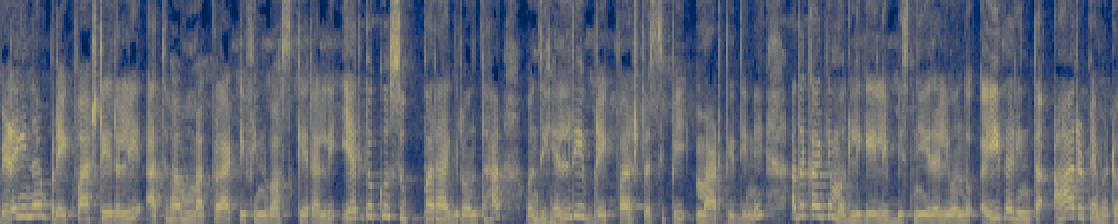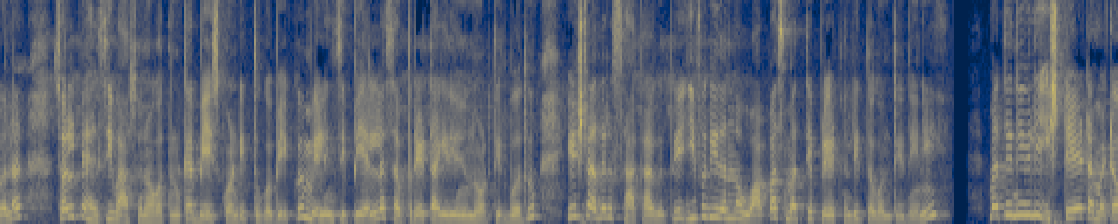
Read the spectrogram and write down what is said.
ಬೆಳಗಿನ ಬ್ರೇಕ್ಫಾಸ್ಟ್ ಇರಲಿ ಅಥವಾ ಮಕ್ಕಳ ಟಿಫಿನ್ ಬಾಕ್ಸ್ಗೆ ಇರಲಿ, ಎರಡಕ್ಕೂ ಸೂಪರ್ ಆಗಿರುವಂತಹ ಒಂದು ಹೆಲ್ದಿ ಬ್ರೇಕ್ಫಾಸ್ಟ್ ರೆಸಿಪಿ ಮಾಡ್ತಿದ್ದೀನಿ. ಅದಕ್ಕಾಗಿ ಮೊದಲಿಗೆ ಇಲ್ಲಿ ಬಿಸಿನೀರಲ್ಲಿ ಒಂದು ಐದರಿಂದ ಆರು ಟೊಮೆಟೊನ ಸ್ವಲ್ಪ ಹಸಿ ವಾಸನೆ ಹೋಗೋ ತನಕ ಬೇಯಿಸ್ಕೊಂಡು ತಗೋಬೇಕು. ಮೇಲಿನ ಸಿಪ್ಪೆ ಎಲ್ಲ ಸಪ್ರೇಟ್ ಆಗಿದೆ, ನೀವು ನೋಡ್ತಿರ್ಬೋದು. ಎಷ್ಟಾದರೂ ಸಾಕಾಗುತ್ತೆ. ಇವಾಗ ಇದನ್ನು ವಾಪಸ್ ಮತ್ತೆ ಪ್ಲೇಟ್ನಲ್ಲಿ ತೊಗೊತಿದ್ದೀನಿ. ಮತ್ತು ನೀವು ಇಲ್ಲಿ ಇಷ್ಟೇ ಟೊಮೆಟೊ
